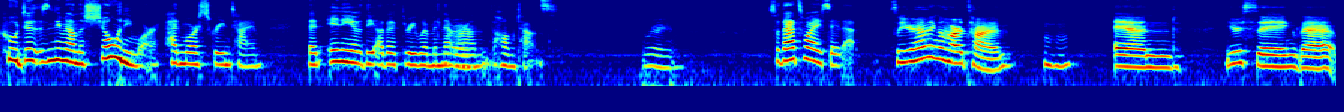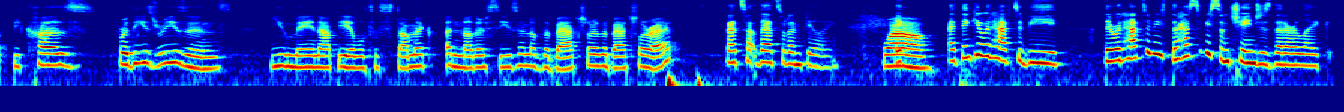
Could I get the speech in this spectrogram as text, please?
who isn't even on the show anymore, had more screen time than any of the other three women that were on the hometowns. Right. So that's why I say that. So you're having a hard time, mm-hmm. and you're saying that because for these reasons, you may not be able to stomach another season of The Bachelor, The Bachelorette. That's how, that's what I'm feeling. Wow. I think it would have to be there would have to be there has to be some changes that are like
